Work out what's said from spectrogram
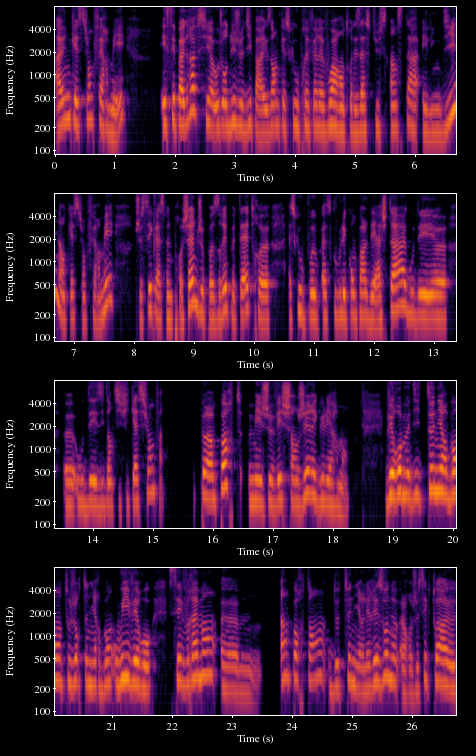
à une question fermée. Et c'est pas grave si aujourd'hui je dis par exemple qu'est-ce que vous préférez voir entre des astuces Insta et LinkedIn en question fermée. Je sais que la semaine prochaine je poserai peut-être euh, est-ce que vous est-ce que vous voulez qu'on parle des hashtags ou des euh, euh, ou des identifications? Enfin, peu importe, mais je vais changer régulièrement. Véro me dit tenir bon, toujours tenir bon. Oui, Véro, c'est vraiment important de tenir. Les réseaux, alors je sais que toi,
